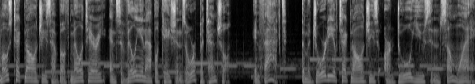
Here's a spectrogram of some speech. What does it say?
Most technologies have both military and civilian applications or potential. In fact, the majority of technologies are dual use in some way.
